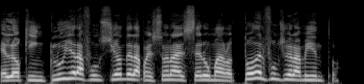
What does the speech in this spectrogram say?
en lo que incluye la función de la persona del ser humano. Todo el funcionamiento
